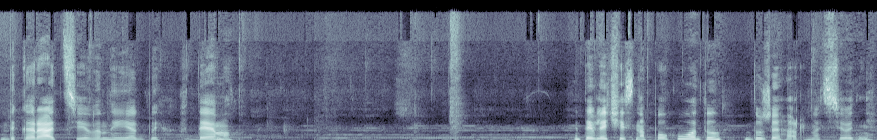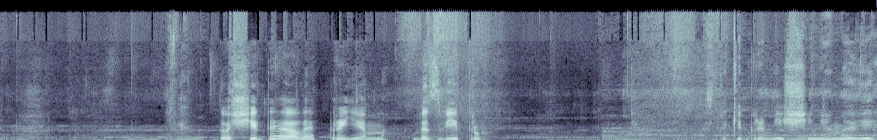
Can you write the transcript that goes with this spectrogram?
Декорації вони якби в тему. І Дивлячись на погоду, дуже гарно сьогодні. Дощ іде, але приємно, без вітру. Такі приміщення нові.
